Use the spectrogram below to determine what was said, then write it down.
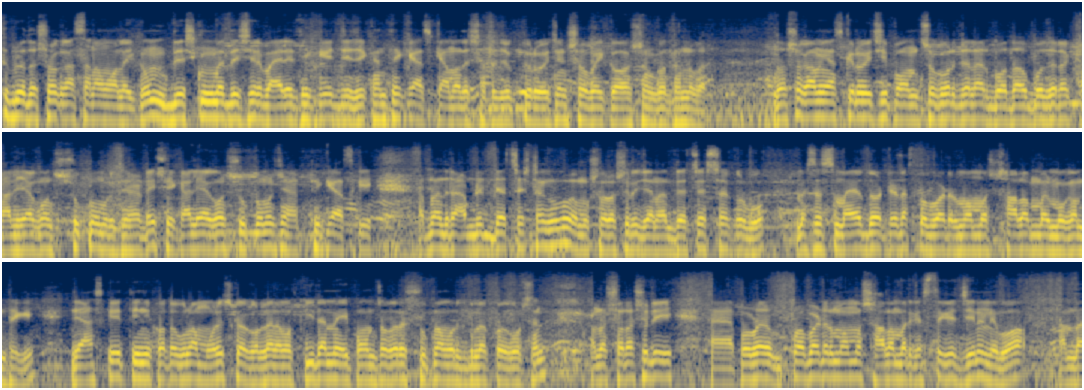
সুপ্রিয় দর্শক, আসসালামু আলাইকুম। দেশ কিংবা দেশের বাইরে থেকে যে যেখান থেকে আজকে আমাদের সাথে যুক্ত রয়েছেন, সবাইকে অসংখ্য ধন্যবাদ। দর্শক আমি আজকে রয়েছি পঞ্চগড় জেলার বদা উপজেলার কালিয়াগঞ্জ শুক্রমরিচের হাটে। সেই কালিয়াগঞ্জ শুক্রমরিচের হাট থেকে আজকে আপনাদের আপডেট দেওয়ার চেষ্টা করব এবং সরাসরি জানার দেওয়ার চেষ্টা করব মেসেজ মায়াদুয়া টেডাস প্রোভাইডার মোহাম্মদ শালম ভাইয়ের মোকাম থেকে যে আজকে তিনি কতগুলো মরিচ ক্রয় করলেন এবং কী দামে এই পঞ্চগড়ের শুকনো মরিচগুলো ক্রয় করছেন। আমরা সরাসরি প্রোভাইডার মোহাম্মদ শালম ভাইয়ের কাছ থেকে জেনে নেব। আমরা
